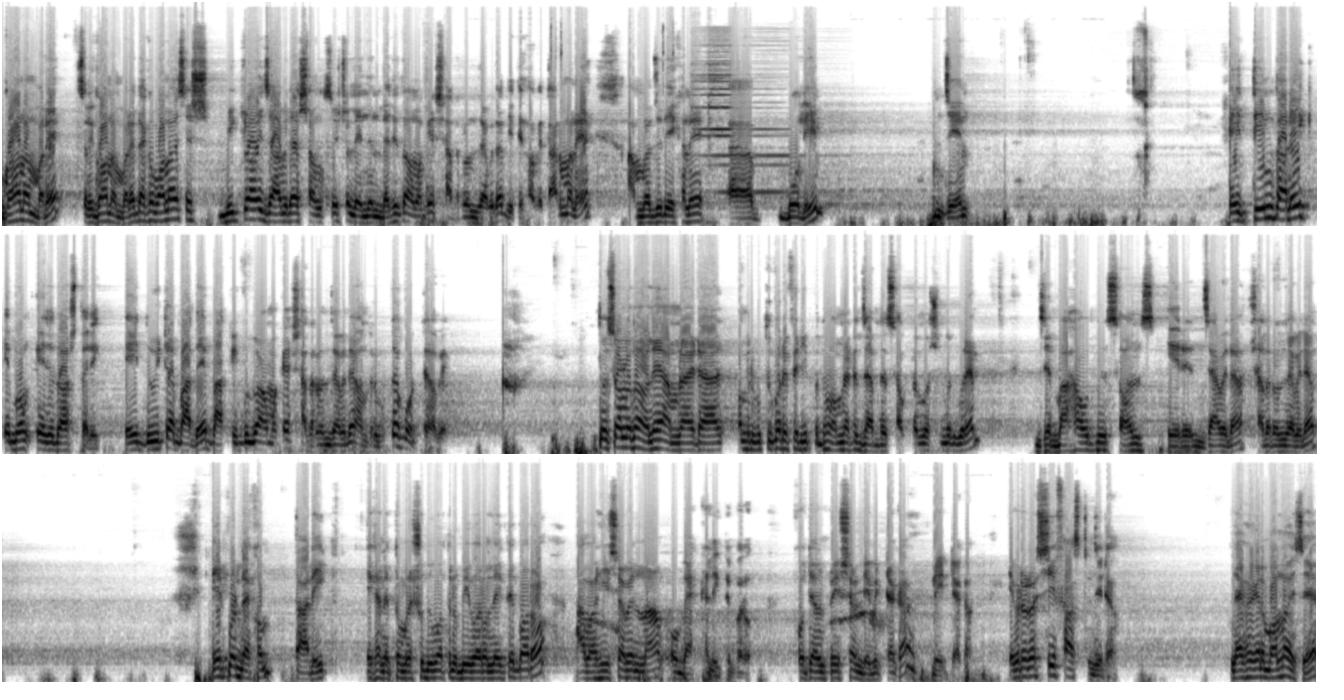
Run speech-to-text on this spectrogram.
গ নম্বরে। সরি গ নম্বরে। দেখো, বলা হয়েছে, বিক্রয় জাবেদার সংশ্লিষ্ট লেনদেন ব্যতীত আমাকে সাধারণ জাবেদা দিতে হবে। তার মানে আমরা যদি এখানে বলি যে এই তিন তারিখ এবং এই যে দশ তারিখ, এই দুইটা বাদে বাকিগুলো আমাকে সাধারণ জাবেদায় অন্তর্ভুক্ত করতে হবে। তো চলো তাহলে আমরা এটা অন্তর্ভুক্ত করে ফেলি। প্রথম আমরা একটা জাবেদা সফটওয়্যার সুন্দর করে যে বাহাউদ্দিন সন্স এর জাবেদা সাধারণ জাবেদা এরপর দেখো, তারিখ। এখানে তোমরা শুধুমাত্র বিবরণ লিখতে পারো, আবার হিসাবের নাম ও ব্যাখ্যা লিখতে পারো। প্রতিদান প্রেশার ডেবিট টাকা, ক্রেডিট টাকা। এবার আসছি ফার্স্ট যেটা। দেখো, এখানে বলা হয়েছে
